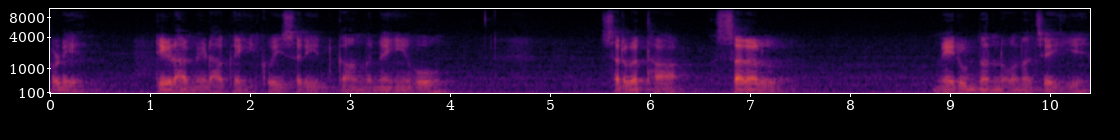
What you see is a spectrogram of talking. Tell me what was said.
पड़े टेढ़ा मेढ़ा कहीं कोई शरीर का अंग नहीं हो। सर्वथा सरल मेरुदंड होना चाहिए।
